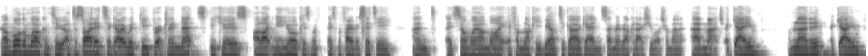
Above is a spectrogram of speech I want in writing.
I'm more than welcome to. I've decided to go with the Brooklyn Nets because I like New York. It's my, it's my favorite city. And it's somewhere I might, if I'm lucky, be able to go again. So maybe I could actually watch a, ma- a match, a game. I'm learning a game.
